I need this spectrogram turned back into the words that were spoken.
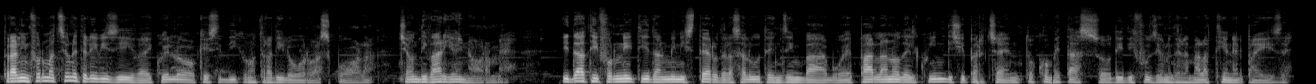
Tra l'informazione televisiva e quello che si dicono tra di loro a scuola c'è un divario enorme. I dati forniti dal Ministero della Salute in Zimbabwe parlano del 15% come tasso di diffusione della malattia nel paese.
